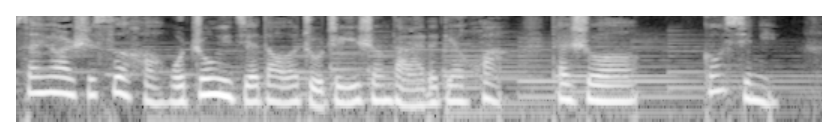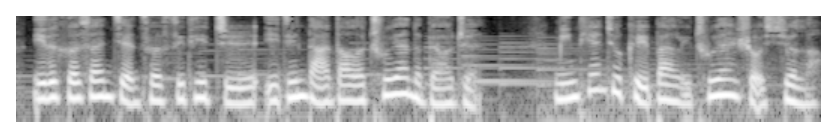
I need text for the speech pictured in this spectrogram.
三月二十四号，我终于接到了主治医生打来的电话。他说：“恭喜你，你的核酸检测 CT 值已经达到了出院的标准，明天就可以办理出院手续了。”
